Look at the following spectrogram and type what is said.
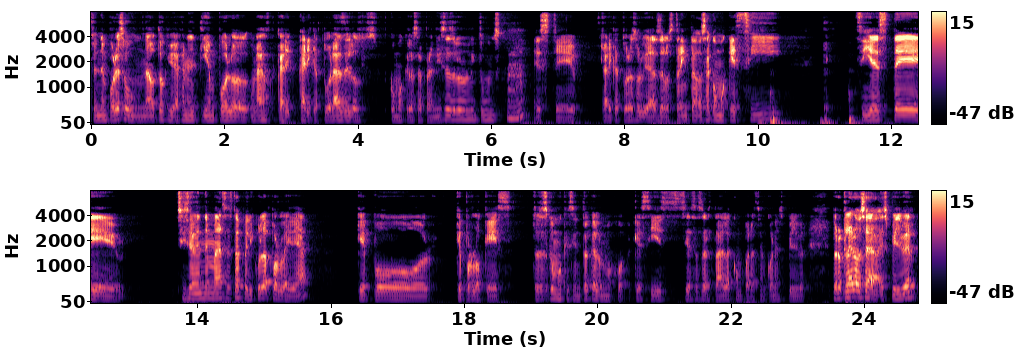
se venden por eso, un auto que viaja en el tiempo, unas cari- caricaturas de los como que los aprendices de los Looney Tunes, este caricaturas olvidadas de los 30, o sea, como que sí sí este sí se vende más esta película por la idea que por que por lo que es. Entonces como que siento que a lo mejor que sí, sí es acertada la comparación con Spielberg. Pero claro, o sea, Spielberg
